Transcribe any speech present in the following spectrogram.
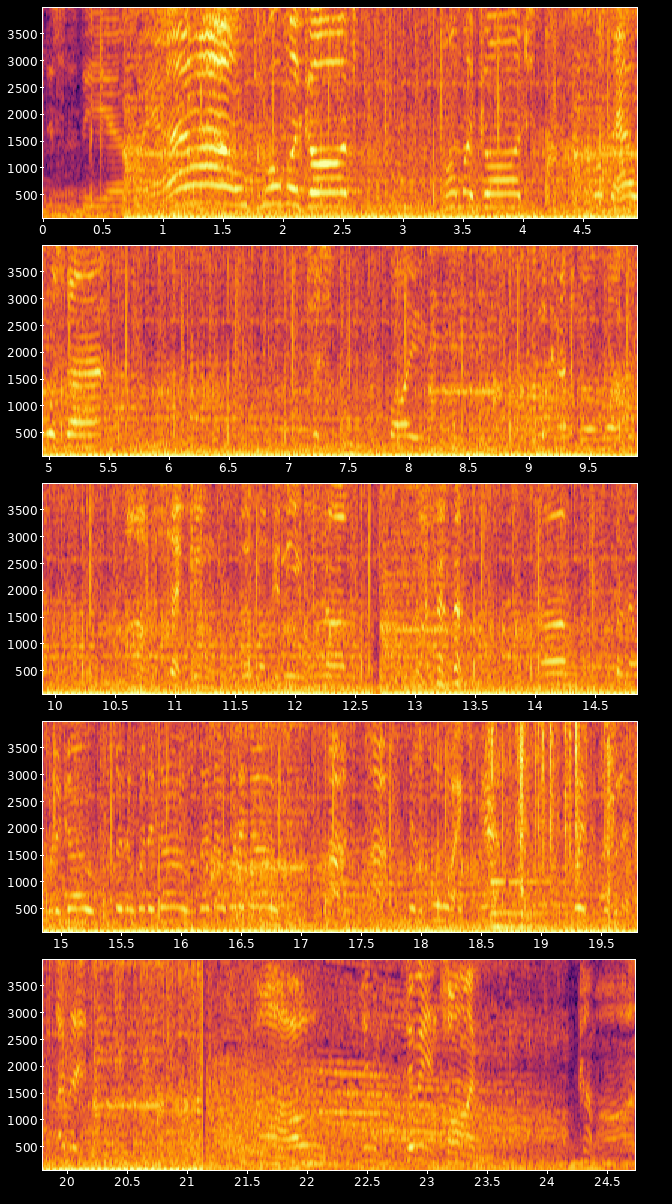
this is the uh, way out. Oh my god! Oh my god! What the hell was that? Just by looking at it for like half a second, I look like an evil nun. um, don't know where to go. Don't know where to go. Don't know where to go. Ah, ah, there's a doorway. Yes. Quick, open it. Open it. Oh, didn't do it in time. Come on.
